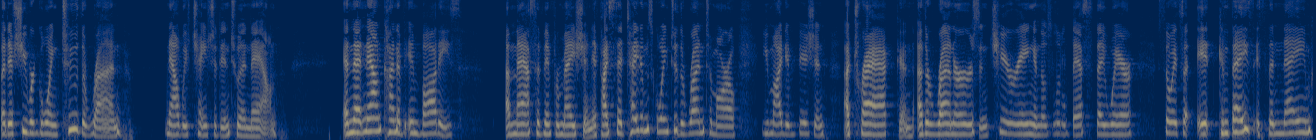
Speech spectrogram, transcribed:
But if she were going to the run, now we've changed it into a noun. And that noun kind of embodies a mass of information. If I said Tatum's going to the run tomorrow, you might envision a track and other runners and cheering and those little vests they wear. So it's a, it conveys, it's the name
